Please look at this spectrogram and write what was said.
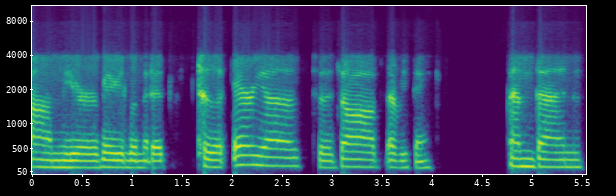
Um, you're very limited to the areas, to the jobs, everything. And then,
